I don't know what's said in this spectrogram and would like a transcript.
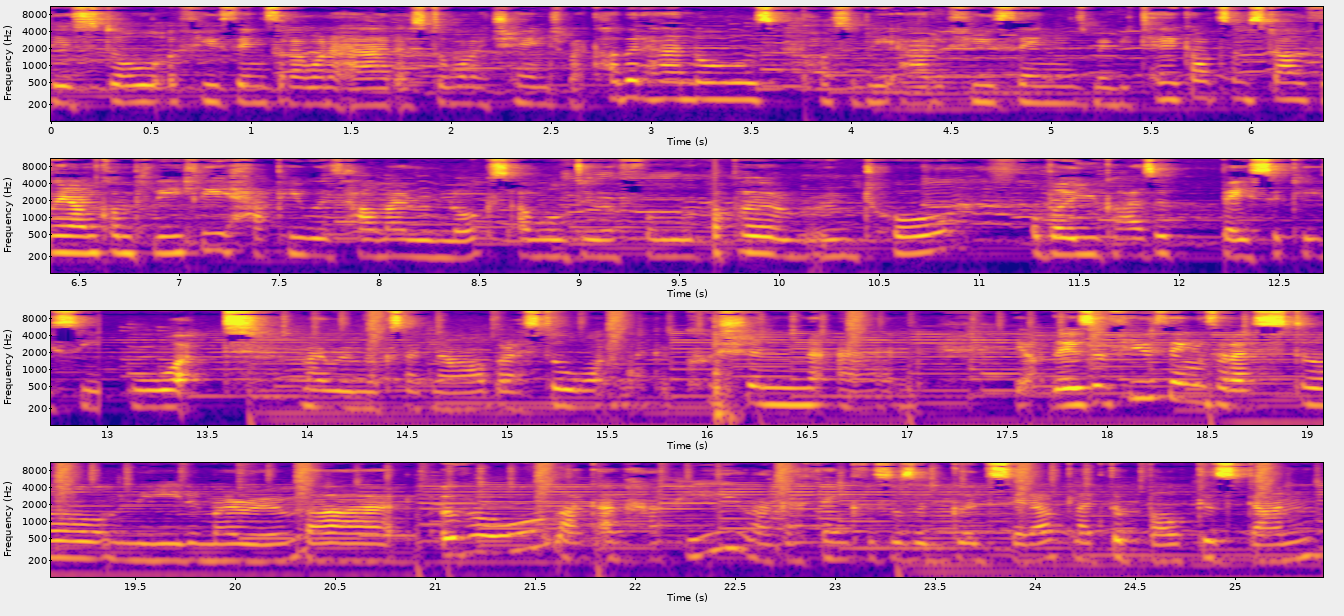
There's still a few things that I want to add. I still want to change my cupboard handles, possibly add a few things, maybe take out some stuff. When I'm completely happy with how my room looks. I will do a full proper room tour although you guys have basically seen what my room looks like now but I still want like a cushion and yeah there's a few things that I still need in my room but overall like I'm happy like I think this is a good setup like the bulk is done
